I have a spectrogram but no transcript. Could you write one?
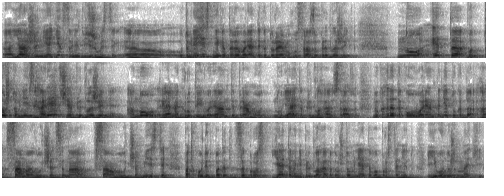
э, я же не агентство недвижимости. Э, вот у меня есть некоторые варианты, которые я могу сразу предложить. Но это, вот то, что у меня есть горячее предложение, оно реально крутые варианты, прямо вот, ну, я это предлагаю сразу. Но когда такого варианта нет, то когда самая лучшая цена в самом лучшем месте подходит под этот запрос, я этого не предлагаю, потому что у меня этого просто нет. И его нужно найти.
